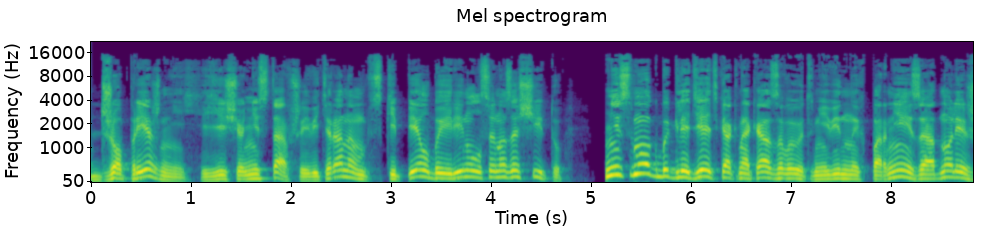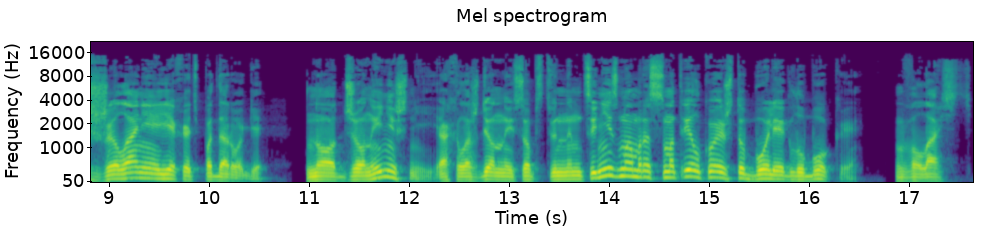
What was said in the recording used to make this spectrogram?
Джо прежний, еще не ставший ветераном, вскипел бы и ринулся на защиту. Не смог бы глядеть, как наказывают невинных парней за одно лишь желание ехать по дороге. Но Джо нынешний, охлажденный собственным цинизмом, рассмотрел кое-что более глубокое – власть.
